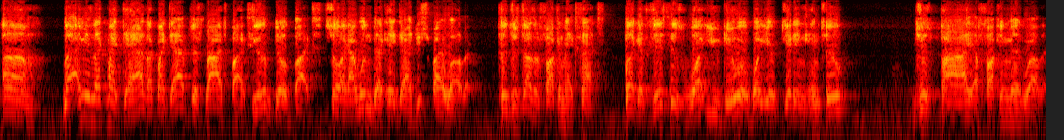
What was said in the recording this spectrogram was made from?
Um, I mean, like my dad, like my dad just rides bikes. He doesn't build bikes. So, like, I wouldn't be like, hey, dad, you should buy a welder. So it just doesn't fucking make sense. Like, if this is what you do or what you're getting into, just buy a fucking MIG welder.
